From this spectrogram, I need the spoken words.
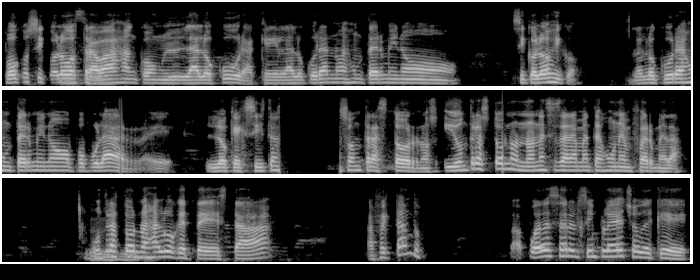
pocos psicólogos trabajan con la locura, que la locura no es un término psicológico, la locura es un término popular. Eh, lo que existen son trastornos y un trastorno no necesariamente es una enfermedad. Un trastorno es algo que te está afectando. Ah, puede ser el simple hecho de que,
